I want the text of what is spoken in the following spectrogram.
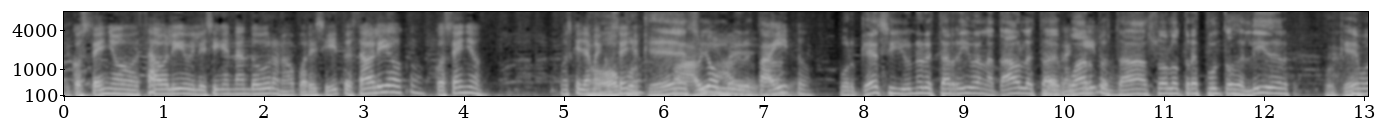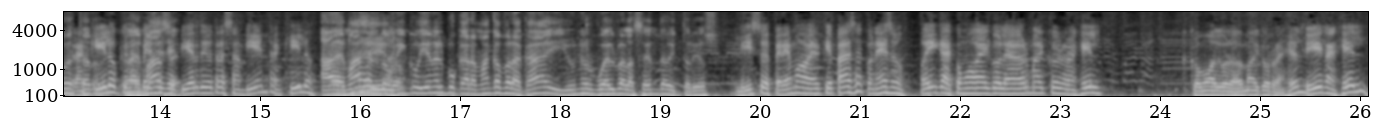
el- costeño está dolido y le siguen dando duro. No, pobrecito. ¿Está dolido, co- costeño? ¿Cómo es que llama el No, costeño? ¿por qué? Fabio. ¿Por qué si Junior está arriba en la tabla, está Pero de tranquilo. cuarto, está a solo tres puntos del líder? ¿Por qué voy a estar- Tranquilo, que unas Además, veces se pierde y otras también, tranquilo. Además, el domingo viene el Bucaramanga para acá y Junior vuelve a la senda victoriosa. Listo, esperemos a ver qué pasa con eso. Oiga, ¿cómo va el goleador Marco Rangel? ¿Cómo va el goleador Marco Rangel? Sí, Rangel.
